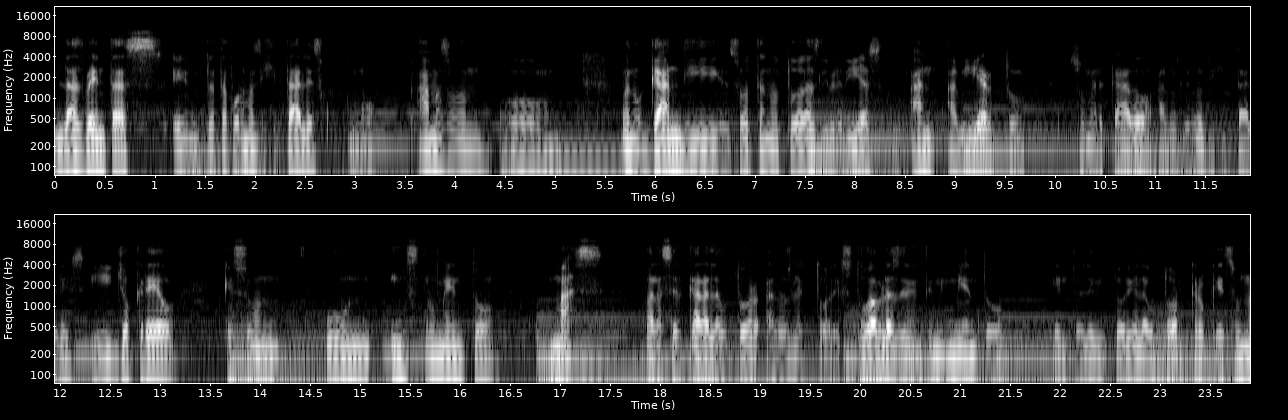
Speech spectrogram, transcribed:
las ventas en plataformas digitales como Amazon o bueno, Gandhi, el sótano, todas las librerías han abierto su mercado a los libros digitales y yo creo que son un instrumento más para acercar al autor a los lectores. Tú hablas del entendimiento entre el editor y el autor, creo que es un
